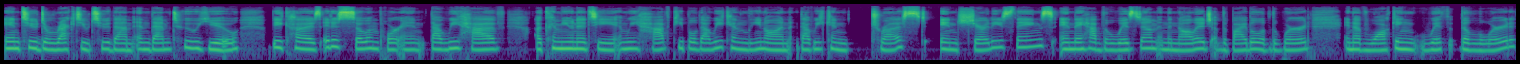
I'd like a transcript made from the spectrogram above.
and to direct you to them and them to you because it is so important that we have a community and we have people that we can lean on, that we can trust and share these things and they have the wisdom and the knowledge of the Bible of the word and of walking with the Lord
